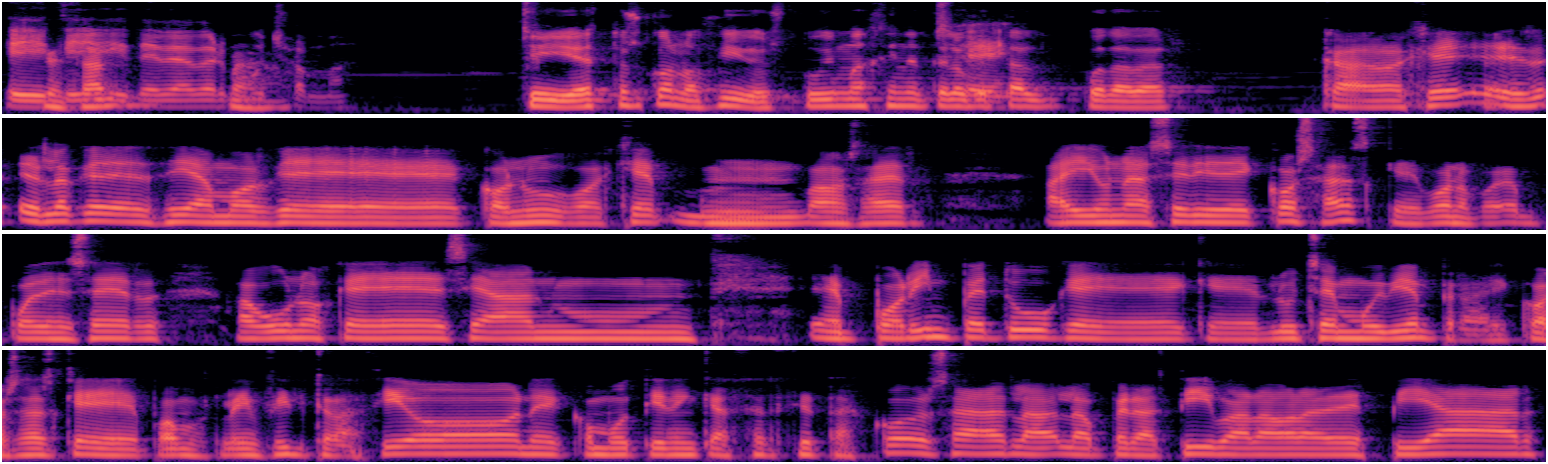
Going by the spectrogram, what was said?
Y, debe haber muchos más. Sí, estos conocidos. Tú imagínate lo que tal puede haber. Claro, es que es, lo que decíamos que con Hugo. Es que, mm, vamos a ver, hay una serie de cosas que, bueno, pueden ser algunos que sean mm, eh, por ímpetu, que, luchen muy bien, pero hay cosas que, vamos, la infiltración, eh, cómo tienen que hacer ciertas cosas, la, operativa a la hora de espiar,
